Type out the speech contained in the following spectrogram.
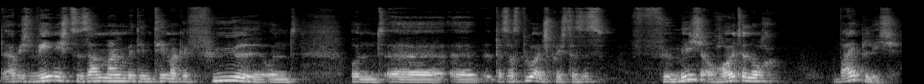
da habe ich wenig Zusammenhang mit dem Thema Gefühl und, und äh, äh, das, was du ansprichst, das ist für mich auch heute noch weiblich.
